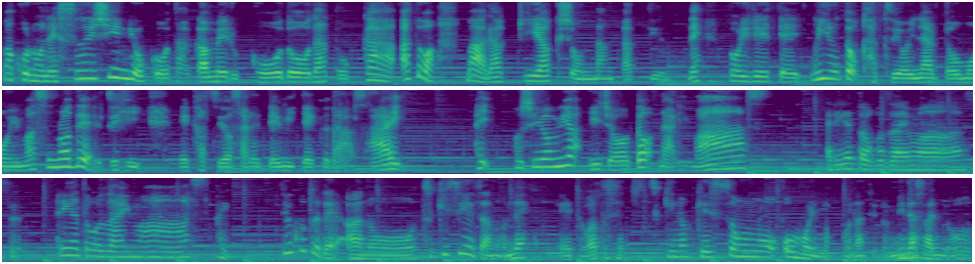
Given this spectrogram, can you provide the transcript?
まあ、このね、推進力を高める行動だとか、あとは、まあ、ラッキーアクションなんかっていうのをね、取り入れてみると活用になると思いますので、ぜひ、え活用されてみててください。はい。星読みは以上となります。ありがとうございます。ありがとうございます。はい。ということで、あの月星座のね、えーと、私たち月の欠損を主にこうなんていうの皆さんにお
